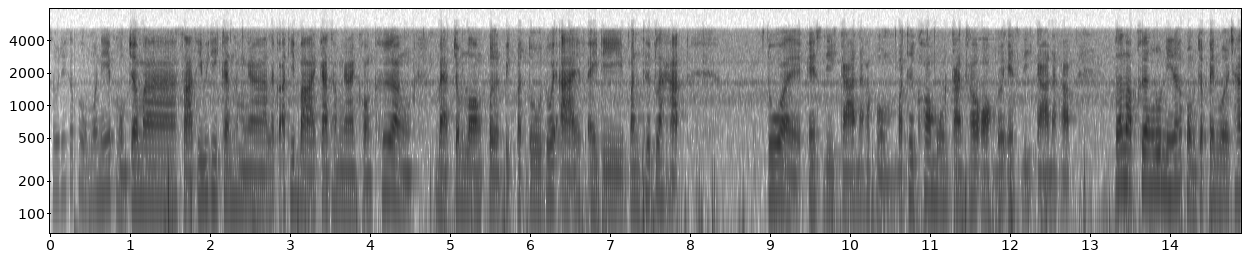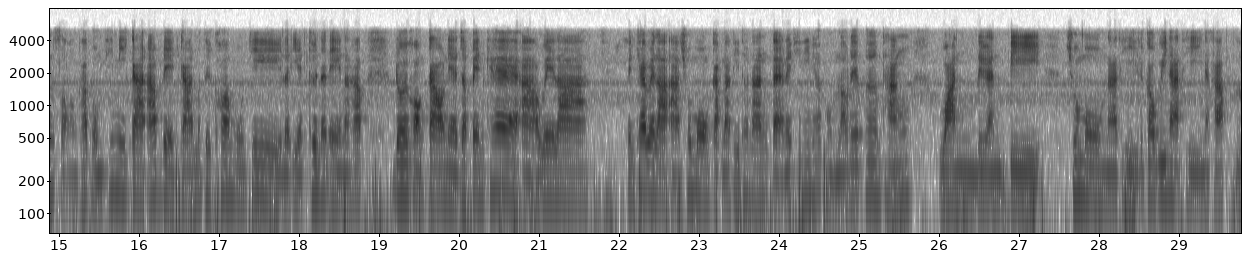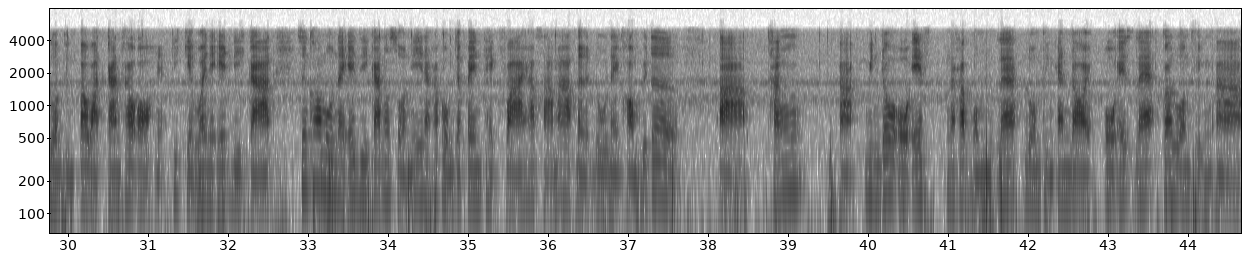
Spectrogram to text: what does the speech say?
สวัสดีครับผมวันนี้ผมจะมาสาธิตวิธีการทำงาน แล้วก็อธิบายการทำงานของเครื่องแบบจำลองเปิดปิดประตูด้วย RFID บันทึกรหัสด้วย SD card นะครับผมบันทึกข้อมูลการเข้าออกด้วย SD card นะครับสำหรับเครื่องรุ่นนี้นะครับผมจะเป็นเวอร์ชัน2 ครับผมที่มีการอัปเดตการบันทึกข้อมูลที่ละเอียดขึ้นนั่นเองนะครับ โดยของเก่าเนี่ยจะเป็นแค่เวลา เป็นแค่เวลาอ่าชั่วโมงกับนาทีเท่านั้น แต่ในที่นี้นะครับผมเราได้เพิ่มทั้งวันเดือนปี ชั่วโมง นาทีแล้วก็วินาทีนะครับ รวมถึงประวัติการเข้าออกเนี่ยที่เก็บไว้ใน SD card ซึ่งข้อมูลใน SD card ในส่วนนี้นะครับผมจะเป็น text file ครับสามารถเปิดดูในคอมพิวเตอร์อ่าทั้งอ่า Windows OS นะครับผมและรวมถึง Android OS และก็รวมถึงอ่า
